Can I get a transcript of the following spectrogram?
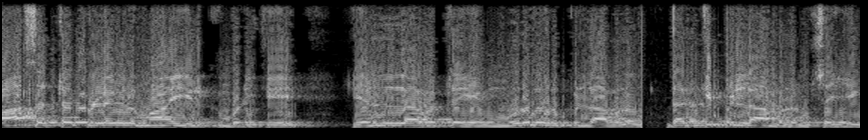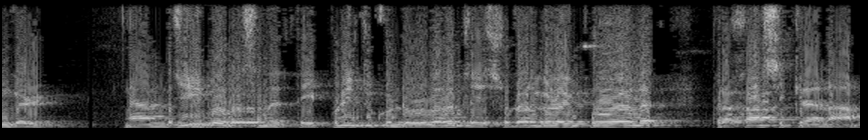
மாசற்ற பிள்ளைகளுமாய் இருக்கும்படிக்கு எல்லாவற்றையும் முறுமுறுப்பில்லாமலும் தக்கிப்பில்லாமலும் செய்யுங்கள். நாம் ஜீவ வசனத்தை பிடித்துக் கொண்டு உலகத்தை சுடர்களைப் போல பிரகாசிக்கிற நாம்.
